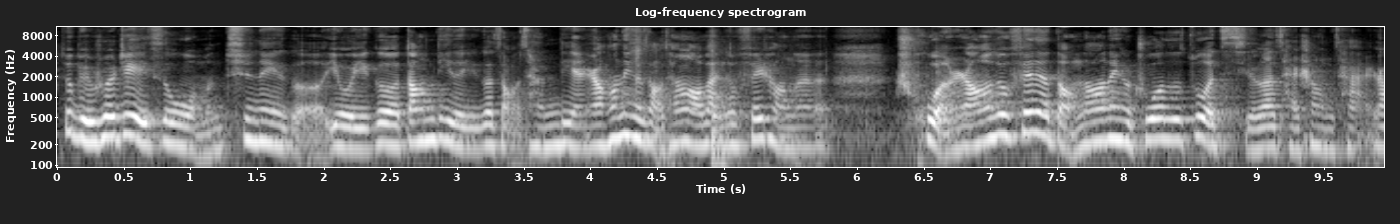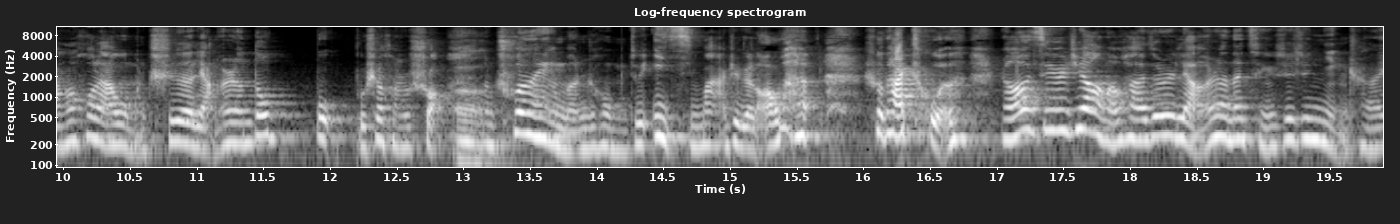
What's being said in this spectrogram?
就比如说这一次我们去那个有一个当地的一个早餐店，然后那个早餐老板就非常的。蠢，然后就非得等到那个桌子坐齐了才上菜，然后后来我们吃的两个人都不不是很爽，嗯出了那个门之后，我们就一起骂这个老板，说他蠢。然后其实这样的话，就是两个人的情绪去拧成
